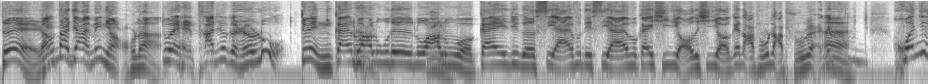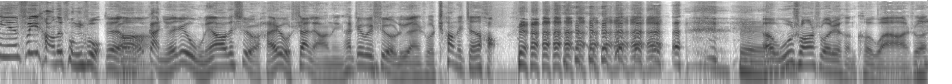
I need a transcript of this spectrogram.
对，然后大家也没鸟乎他。对，他就搁那儿录。对你该撸啊撸的撸啊撸，该这个 CF 的 CF，该洗脚的洗脚，该打扑打扑克，那嗯环境音非常的丰富。对，啊我感觉这个五零幺的室友还是有善良的。你看这位室友留言说唱的真好。呃，无双说这很客观啊，说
